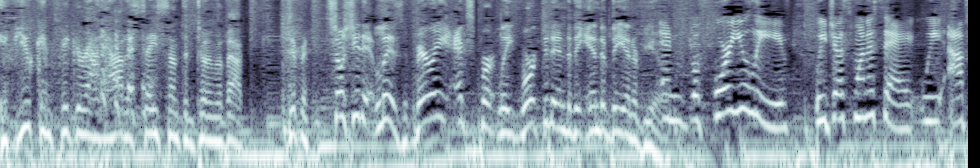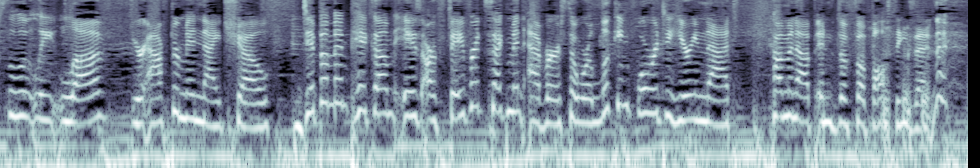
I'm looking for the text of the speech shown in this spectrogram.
if you can figure out how to say something to him about different. So she did. Liz very expertly worked it into the end of the interview. And before you leave, we just want to say we absolutely love your after midnight show. Dip 'em and pick 'em is our favorite segment ever. So we're looking forward to hearing that coming up in the football season.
